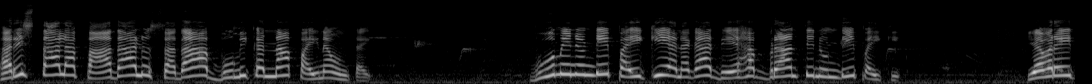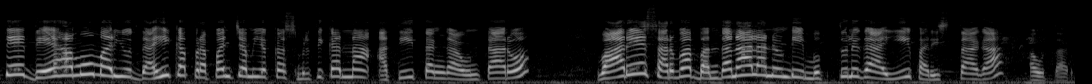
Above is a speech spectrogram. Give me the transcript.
ఫరిస్తాల పాదాలు సదా భూమి కన్నా పైన ఉంటాయి. భూమి నుండి పైకి అనగా దేహభ్రాంతి నుండి పైకి. ఎవరైతే దేహము మరియు దైహిక ప్రపంచం యొక్క స్మృతి కన్నా అతీతంగా ఉంటారో వారే సర్వ బంధనాల నుండి ముక్తులుగా అయ్యి ఫరిస్తాగా అవుతారు.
